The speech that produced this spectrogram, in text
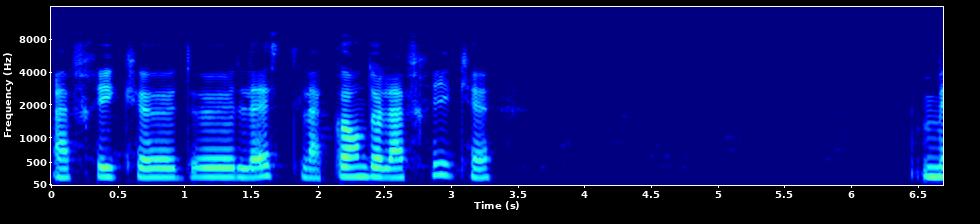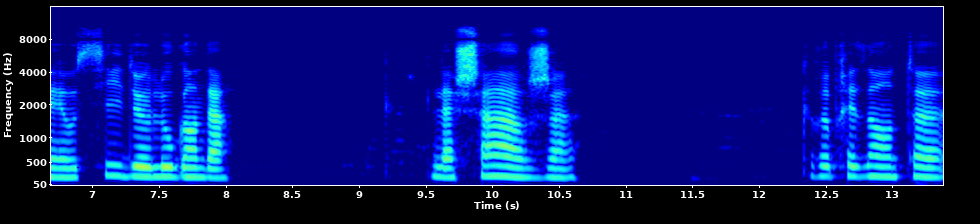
Afrique de l'Est, la Corne de l'Afrique, mais aussi de l'Ouganda. La charge que représente euh,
